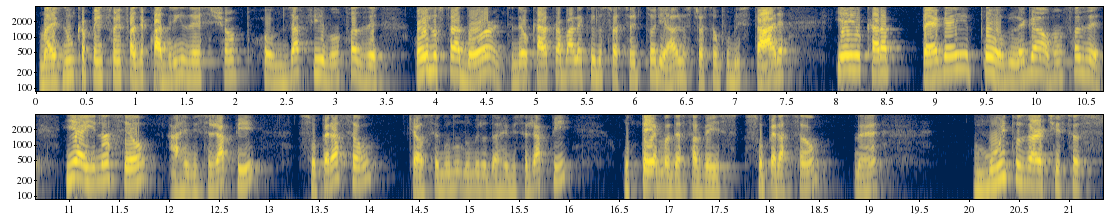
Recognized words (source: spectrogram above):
mas nunca pensou em fazer quadrinhos, aí se chama pô, um desafio, vamos fazer. Ou ilustrador, entendeu? O cara trabalha com ilustração editorial, ilustração publicitária, e aí o cara pega e, pô, legal, vamos fazer. E aí nasceu a revista Japi, Superação, que é o segundo número da revista Japi. O tema dessa vez, superação, né? muitos artistas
